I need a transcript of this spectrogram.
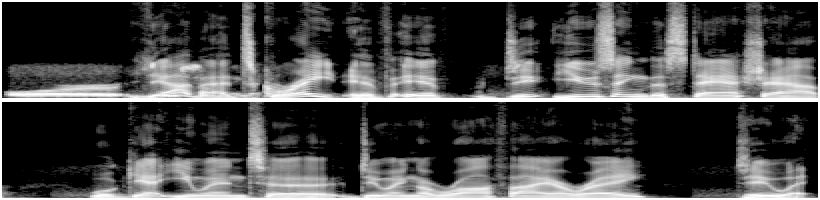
or Yeah, that's else? great. If if do, using the Stash app will get you into doing a Roth IRA, do it.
